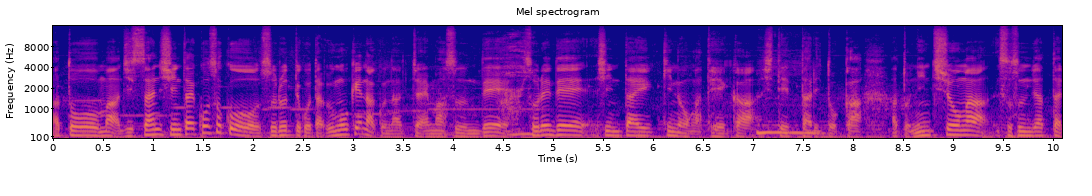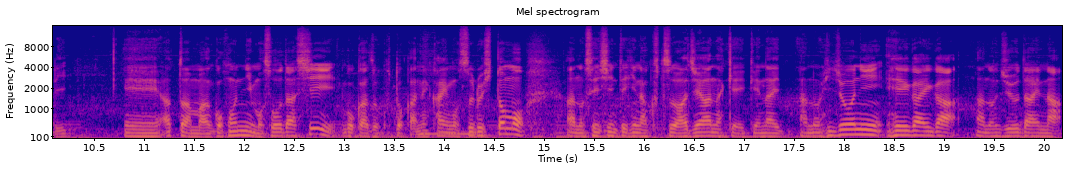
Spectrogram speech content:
あと、まあ、実際に身体拘束をするってことは動けなくなっちゃいますんで、はい、それで身体機能が低下していったりとか、あと認知症が進んじゃったりえー、あとはまあご本人もそうだしご家族とかね介護する人もあの精神的な苦痛を味わわなきゃいけない。あの非常に弊害があの重大な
